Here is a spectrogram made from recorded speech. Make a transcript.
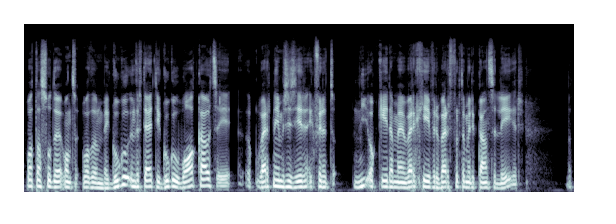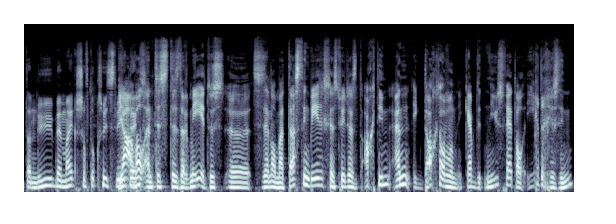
wat dat zo de... Want we hadden bij Google in de tijd die Google walkouts, eh, werknemers die zeiden, ik vind het niet oké dat mijn werkgever werkt voor het Amerikaanse leger. Dat dat nu bij Microsoft ook zoiets Ja, wel, en het is, het is daarmee. Dus, uh, ze zijn al met testing bezig sinds 2018. En ik dacht al van, ik heb dit nieuwsfeit al eerder gezien.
